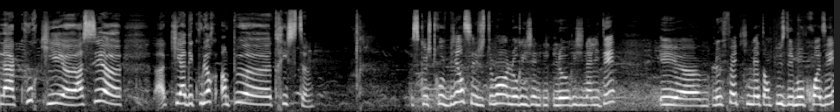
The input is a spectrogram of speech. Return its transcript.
la cour qui est assez, qui a des couleurs un peu euh, tristes. Ce que je trouve bien, c'est justement l'originalité et euh, le fait qu'ils mettent en plus des mots croisés.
